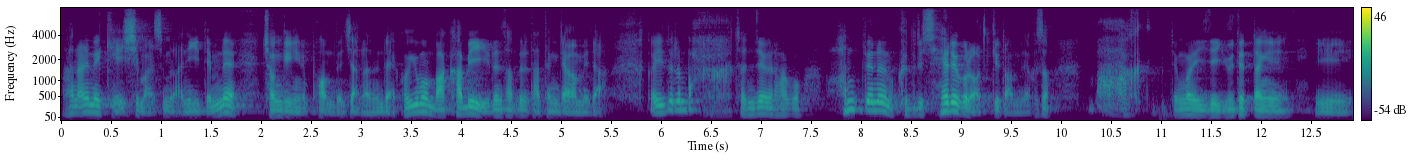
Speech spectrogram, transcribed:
하나님의 계시 말씀은 아니기 때문에 정경에는 포함되지 않았는데 거기 보면 마카비 이런 사람들이 다 등장합니다. 그러니까 이들은 막 전쟁을 하고 한때는 그들이 세력을 얻기도 합니다. 그래서 막 정말 이제 유대 땅에 이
